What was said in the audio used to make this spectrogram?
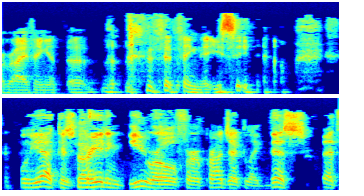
arriving at the, the, the thing that you see now. Well, yeah, because so, creating B-roll for a project like this, that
